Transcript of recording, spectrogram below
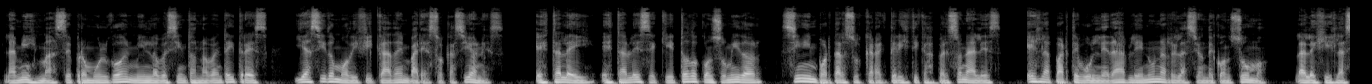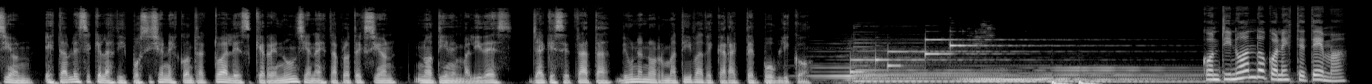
la misma se promulgó en 1993 y ha sido modificada en varias ocasiones. Esta ley establece que todo consumidor, sin importar sus características personales, es la parte vulnerable en una relación de consumo. La legislación establece que las disposiciones contractuales que renuncian a esta protección no tienen validez, ya que se trata de una normativa de carácter público. Continuando con este tema,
